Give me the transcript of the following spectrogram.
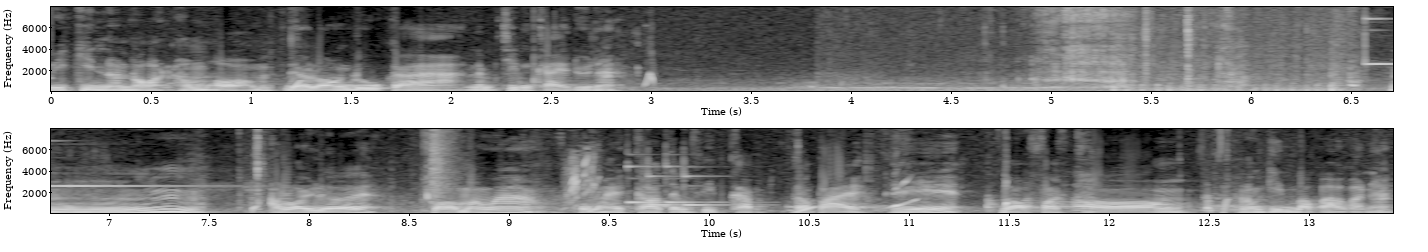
มีกลิ่นอ่อนๆหอมๆ เดี๋ยวลองดูกับน้ำจิ้มไก่ดูนะ อืม อร่อยเลย กรอบมากๆผมให้ 9 เต็ม 10 ครับ ต่อไป นี่ดอกฟักทอง ลองกินเปล่าๆกันนะ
